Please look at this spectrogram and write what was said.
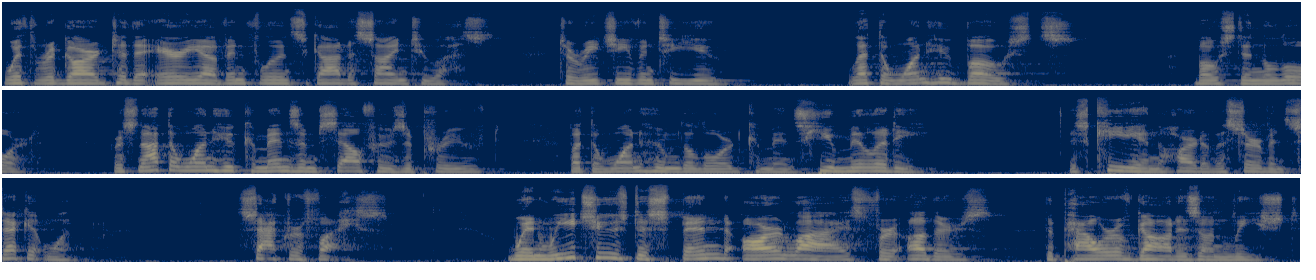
with regard to the area of influence God assigned to us to reach even to you. Let the one who boasts boast in the Lord. For it's not the one who commends himself who's approved, but the one whom the Lord commends. Humility is key in the heart of a servant. Second one, sacrifice. When we choose to spend our lives for others, the power of God is unleashed.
